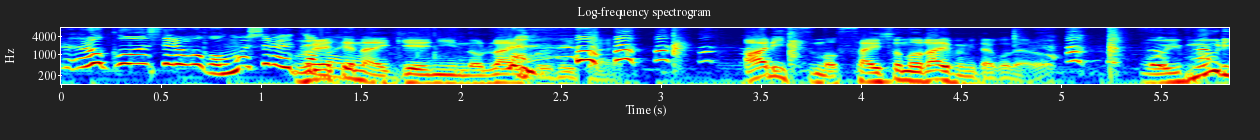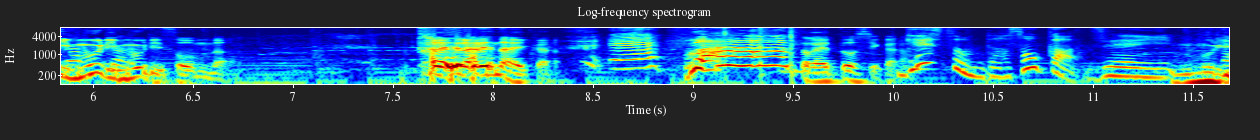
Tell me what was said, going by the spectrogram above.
録音してる方が面白いかもよ。売れてない芸人のライブみたいな。アリスの最初のライブみたいなことやろ。もう無理無理無理そんな耐えられないから。えわーとかやってほしいから。ゲストに出そうか全員。無理。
